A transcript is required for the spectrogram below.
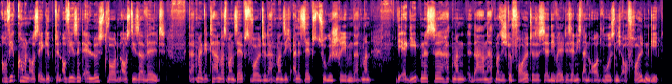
Auch wir kommen aus Ägypten, auch wir sind erlöst worden aus dieser Welt. Da hat man getan, was man selbst wollte, da hat man sich alles selbst zugeschrieben, da hat man die Ergebnisse hat man, daran hat man sich gefreut. Das ist ja, die Welt ist ja nicht ein Ort, wo es nicht auch Freuden gibt.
